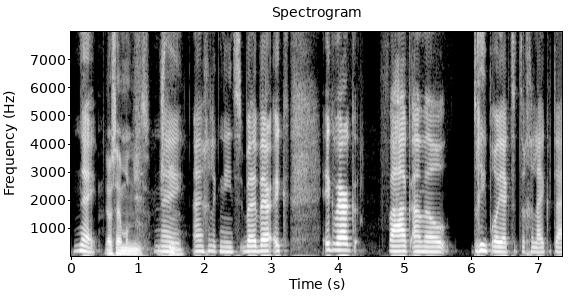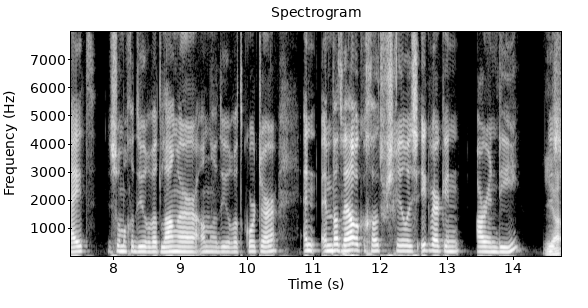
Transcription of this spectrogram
Nee, juist helemaal niet? Misschien? nee, eigenlijk niet. Bij wer ik, ik werk vaak aan wel drie projecten tegelijkertijd. Dus sommige duren wat langer, andere duren wat korter. En, en wat wel ook een groot verschil is, ik werk in R&D, dus Ja.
